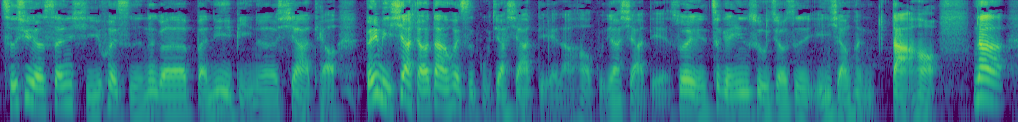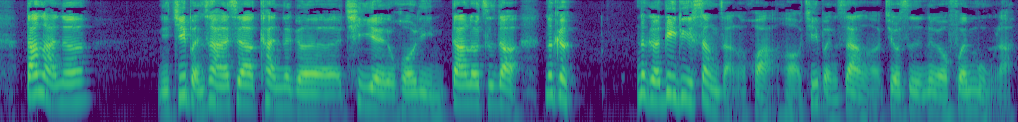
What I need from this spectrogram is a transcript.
持续的升息会使那个本益比呢下调，本益比下调当然会使股价下跌了哈，股价下跌，所以这个因素就是影响很大哈。那当然呢，你基本上还是要看那个企业的获利，大家都知道那个那个利率上涨的话哈，基本上啊就是那个分母了。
